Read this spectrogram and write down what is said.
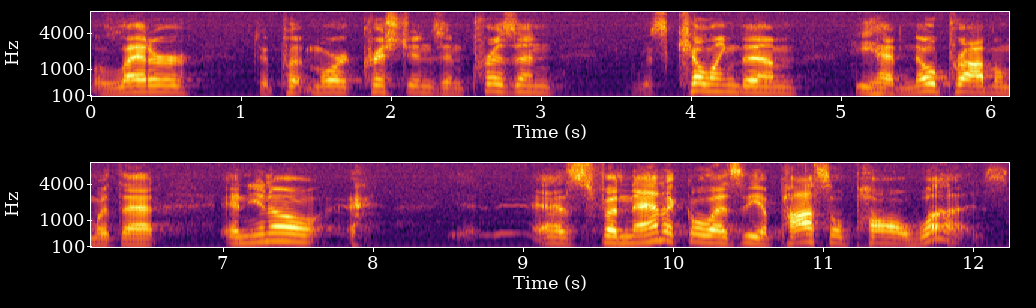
a letter to put more Christians in prison, he was killing them. He had no problem with that. And you know, as fanatical as the Apostle Paul was,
